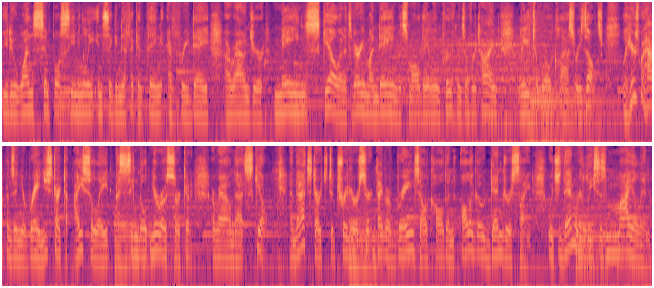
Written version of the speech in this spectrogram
You do one simple, seemingly insignificant thing every day around your main skill, and it's very mundane, but small daily improvements over time lead to world class results. Well, here's what happens in your brain you start to isolate a single neurocircuit around that skill, and that starts to trigger a certain type of brain cell called an oligodendrocyte, which then releases myelin.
